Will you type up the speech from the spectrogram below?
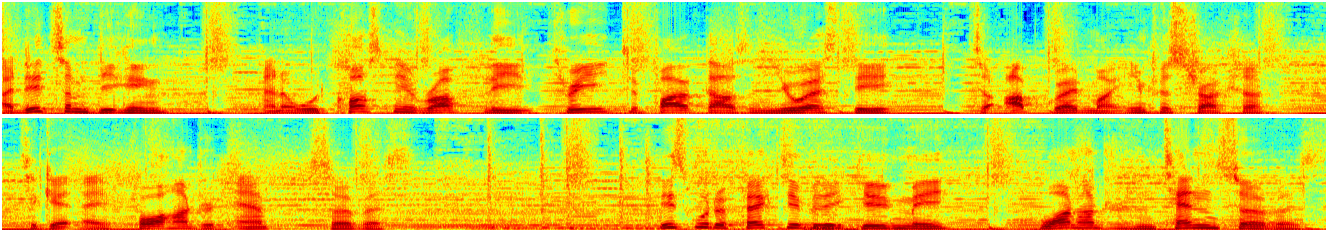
I did some digging and it would cost me roughly 3 to 5000 USD to upgrade my infrastructure to get a 400 amp service. This would effectively give me 110 servers.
